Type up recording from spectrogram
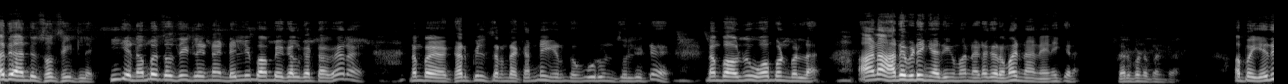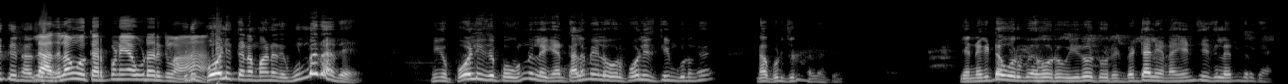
அது அந்த சொசைட்டியில் இங்கே நம்ம சொசைட்டியில் என்ன டெல்லி பாம்பே கல்கட்டா வேற? நம்ம கற்பில் சிறந்த கண்ணை இருந்த ஊருன்னு சொல்லிட்டு நம்ம வந்து ஓப்பன் பண்ணல. ஆனால் அதை விட இங்கே அதிகமாக நடக்கிற மாதிரி நான் நினைக்கிறேன். கற்பனை பண்ணுறேன் அப்போ எதுக்கு நான்? அதெல்லாம் உங்க கற்பனையா கூட இருக்கலாம். போலித்தனமானது. உண்மைதான் அது. நீங்கள் போலீஸ் இப்போ ஒன்றும் இல்லை என் தலைமையில் ஒரு போலீஸ் டீம் கொடுங்க. நான் பிடிச்சிருவேன் எல்லாத்தையும். என்னக்கிட்ட ஒரு ஒரு இருபத்தோரு பெட்டாலியன் நான் என்சிசியில் இருந்திருக்கேன்.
